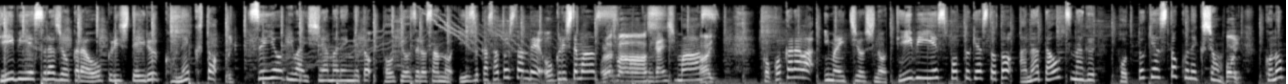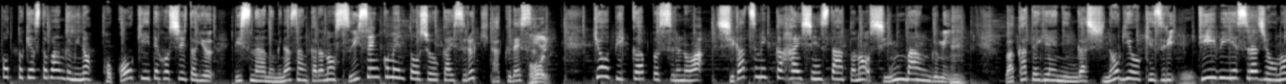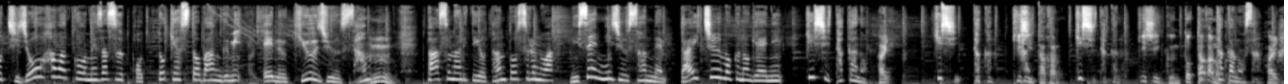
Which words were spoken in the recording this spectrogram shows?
TBS ラジオからお送りしているコネクト、水曜日は石山レンゲと東京03の飯塚聡さんでお送りしてますお願いします。お願いします、はい。ここからは今一押しの TBS ポッドキャストとあなたをつなぐポッドキャストコネクション、はい。このポッドキャスト番組のここを聞いてほしいというリスナーの皆さんからの推薦コメントを紹介する企画ですはい。今日ピックアップするのは4月3日配信スタートの新番組、ん若手芸人がしのぎを削りお TBS ラジオの地上波枠を目指すポッドキャスト番組、N93、うん。パーソナリティを担当するのは2023年大注目の芸人岸高野はい。岸高野はい岸高野。岸高野岸君と高野君。高野さん、はい。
